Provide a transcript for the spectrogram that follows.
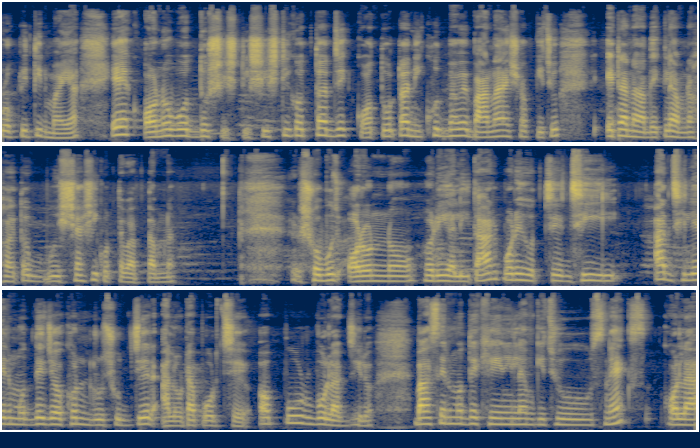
প্রকৃতির মায়া, এক অনবদ্য সৃষ্টি। সৃষ্টিকর্তার যে কতটা নিখুঁতভাবে বানায় সব কিছু এটা না দেখলে আমরা হয়তো বিশ্বাসই করতে পারতাম না। সবুজ অরণ্য, হরিয়ালি, তারপরে হচ্ছে ঝিল আর ঝিলের মধ্যে যখন সূর্যের আলোটা পড়ছে, অপূর্ব লাগছিল। বাসের মধ্যে খেয়ে নিলাম কিছু স্ন্যাক্স, কলা,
